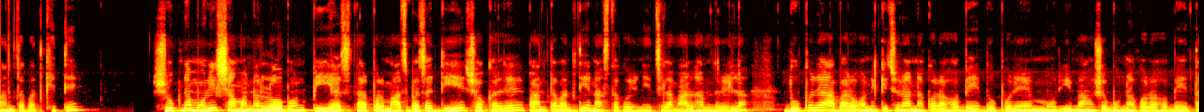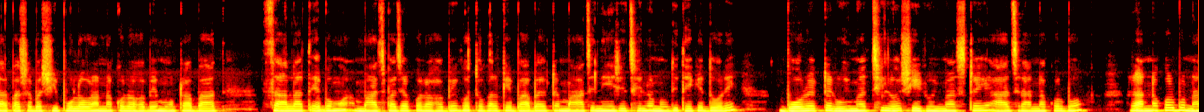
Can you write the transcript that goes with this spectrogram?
পান্তা ভাত খেতে। শুকনো মরিচ, সামান্য লবণ, পেঁয়াজ, তারপর মাছ ভাজা দিয়ে সকালে পান্তা ভাত দিয়ে নাস্তা করে নিয়েছিলাম, আলহামদুলিল্লাহ। দুপুরে আবার অনেক কিছু রান্না করা হবে। দুপুরে মুরগি মাংস ভুনা করা হবে, তার পাশাপাশি পোলাও রান্না করা হবে, মোটা ভাত সালাদ এবং মাছ ভাজা করা হবে। গতকালকে বাবা একটা মাছ নিয়ে এসেছিল নদী থেকে ধরে। বড় একটা রুই মাছ ছিল, সেই রুই মাছটাই আজ রান্না করব। রান্না করব না,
